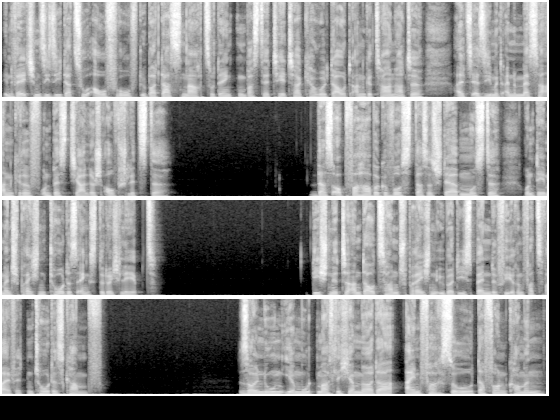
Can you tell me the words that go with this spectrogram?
in welchem sie sie dazu aufruft, über das nachzudenken, was der Täter Carol Dowd angetan hatte, als er sie mit einem Messer angriff und bestialisch aufschlitzte. Das Opfer habe gewusst, dass es sterben musste und dementsprechend Todesängste durchlebt. Die Schnitte an Dauds Hand sprechen über die Spende für ihren verzweifelten Todeskampf soll nun ihr mutmaßlicher Mörder einfach so davonkommen?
